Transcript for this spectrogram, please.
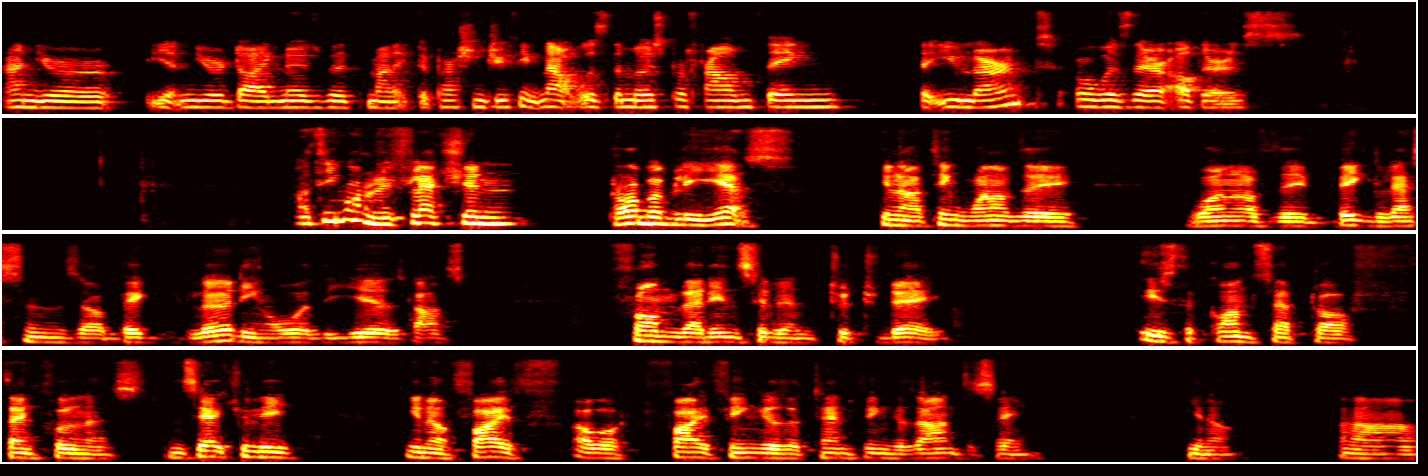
and you're and you're diagnosed with manic depression? Do you think that was the most profound thing that you learned, or was there others? I think on reflection, probably yes. You know, I think one of the one of the big lessons or big learning over the years last from that incident to today is the concept of thankfulness. And say actually, you know, five our five fingers or ten fingers aren't the same. You know, uh,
